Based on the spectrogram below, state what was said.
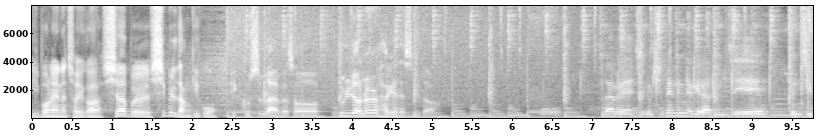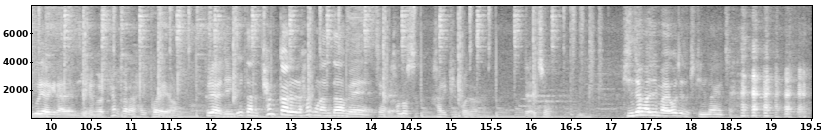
이번에는 저희가 시합을 10일 남기고 비쿠스 랩에서 훈련을 하게 됐습니다. 그다음에 지금 심폐 능력이라든지 근지구력이라든지 이런 걸 평가를 할 거예요. 그래야지 일단은 평가를 하고 난 다음에 제가 칼로스 가르칠 거잖아요. 그렇죠. 음. 긴장하지 마요. 어제도 긴장했잖아요. 왜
